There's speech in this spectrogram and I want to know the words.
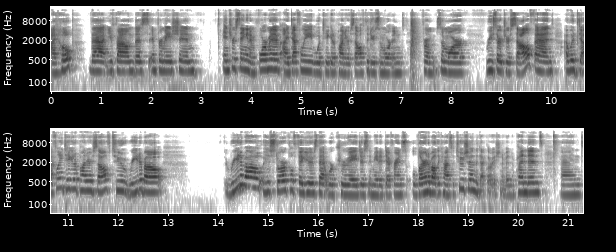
i hope that you found this information interesting and informative. I definitely would take it upon yourself to do some more in, from some more research yourself and i would definitely take it upon yourself to read about read about historical figures that were courageous and made a difference learn about the constitution the declaration of independence and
